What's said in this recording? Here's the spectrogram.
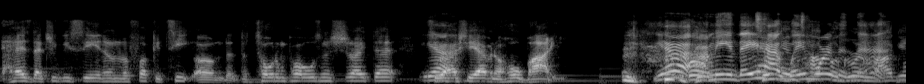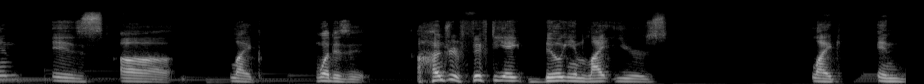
heads that you be seeing on the fucking t um the, the totem poles and shit like that to Yeah, actually having a whole body. Yeah. Bro, I mean, they had way more than Gurren that. Lagann is uh like what is it? 158 billion light years like in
